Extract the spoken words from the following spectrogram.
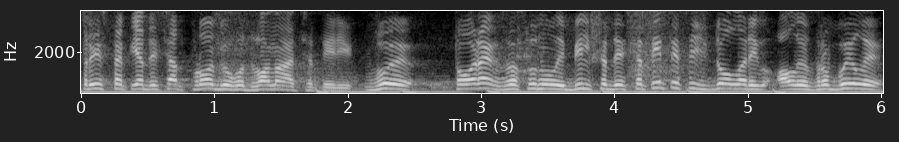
350 пробігу 12 рік. В Туарег засунули більше 10 тисяч доларів, але зробили,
